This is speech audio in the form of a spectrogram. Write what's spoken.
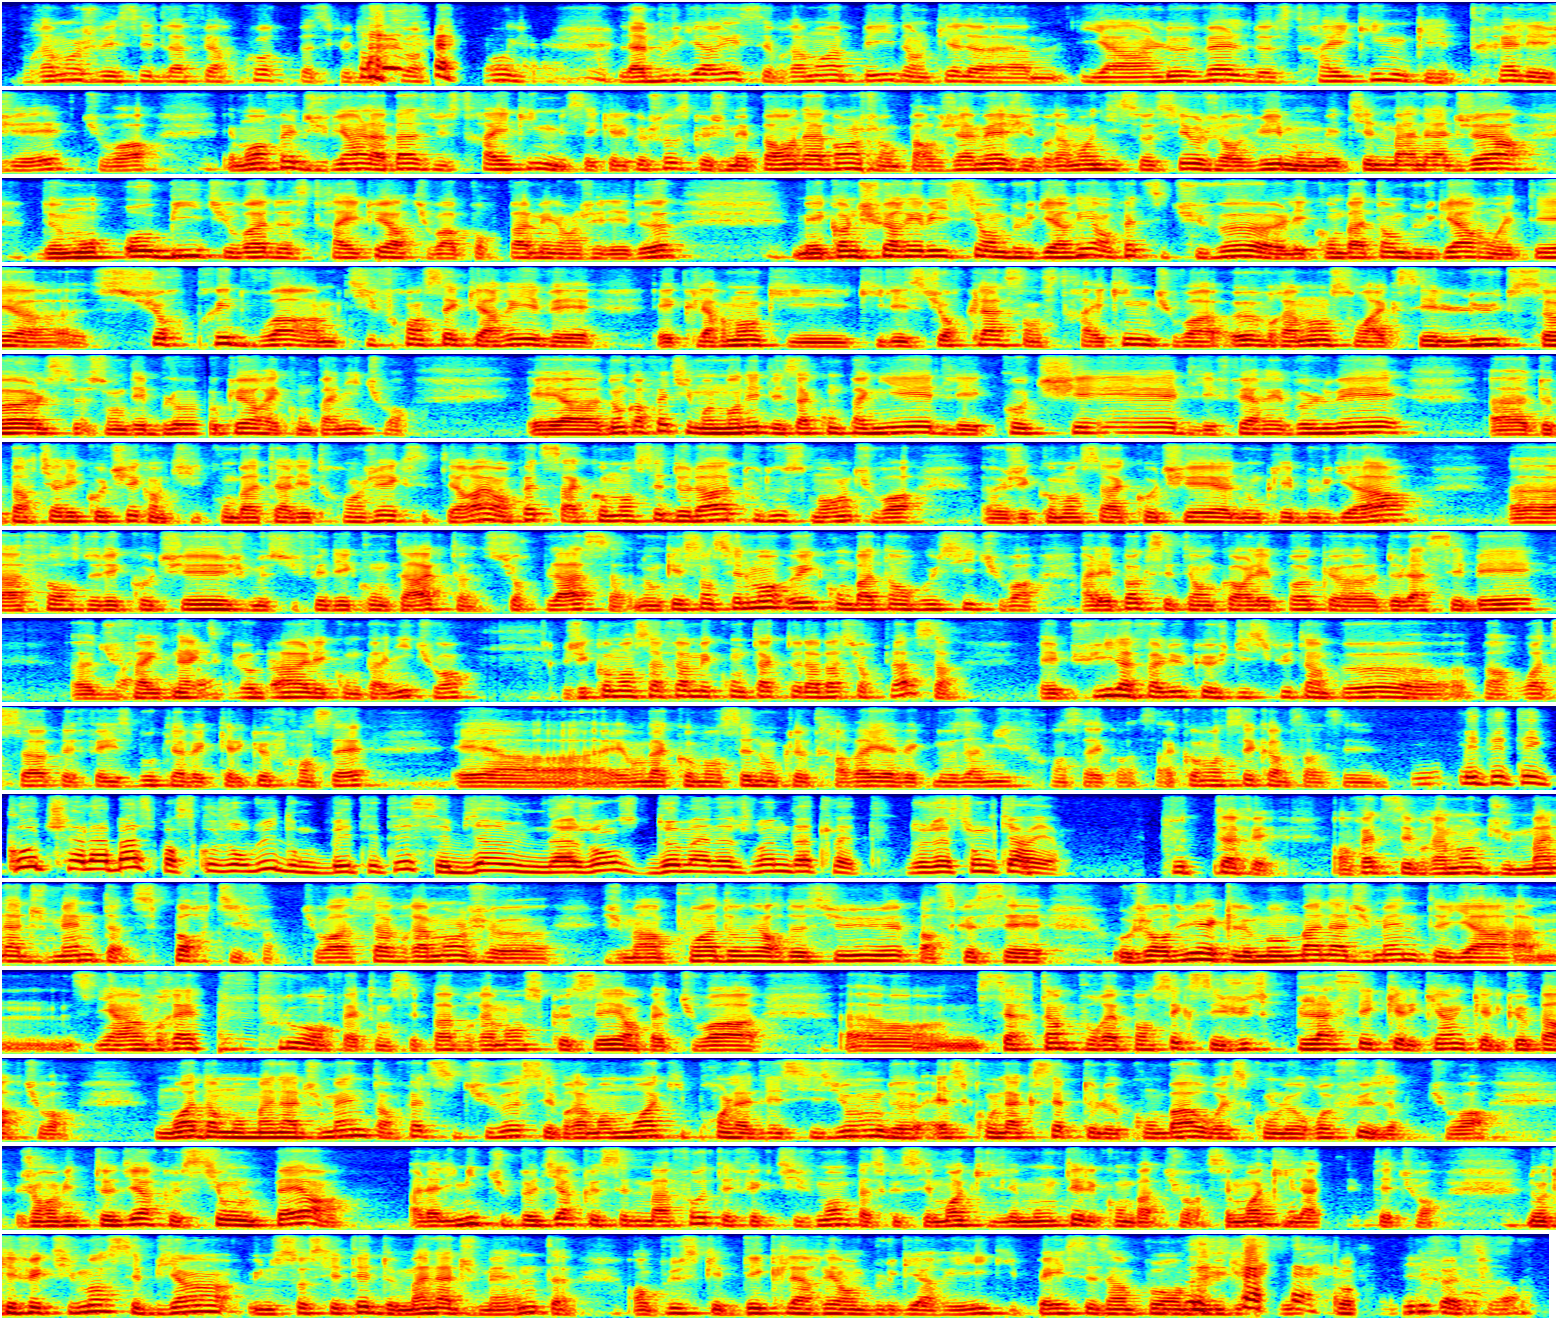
Vraiment, je vais essayer de la faire courte parce que l'histoire est longue. La Bulgarie, c'est vraiment un pays dans lequel euh, il y a un level de striking qui est très léger, tu vois. Et moi, en fait, je viens à la base du striking, mais c'est quelque chose que je mets pas en avant, j'en parle jamais. J'ai vraiment dissocié aujourd'hui mon métier de manager de mon hobby, tu vois, de striker, tu vois, pour pas mélanger les deux. Mais quand je suis arrivé ici en Bulgarie, en fait, si tu veux, les combattants bulgares ont été euh, surpris de voir un petit Français qui arrive et, et clairement qui, qui les surclasse en striking, tu vois. Eux, vraiment, sont axés lutte, sol, ce sont des bloqueurs et compagnie, tu vois. Et euh, donc, en fait, ils m'ont demandé de les accompagner, de les coacher, de les faire évoluer, euh, de partir les coacher quand ils combattaient à l'étranger, etc. Et en fait, ça a commencé de là, tout doucement, tu vois. Euh, j'ai commencé à coacher donc les Bulgares. à force de les coacher, je me suis fait des contacts sur place. Donc, essentiellement, eux, ils combattent en Russie, tu vois. À l'époque, c'était encore l'époque de l'ACB, du Fight Night Global et compagnie, tu vois. J'ai commencé à faire mes contacts là-bas sur place. Et puis, il a fallu que je discute un peu euh, par WhatsApp et Facebook avec quelques Français. Euh, et, on a commencé donc le travail avec nos amis français. Quoi. Ça a commencé comme ça. Mais tu étais coach à la base parce qu'aujourd'hui, donc BTT, c'est bien une agence de management d'athlètes, de gestion de carrière. Tout à fait. En fait, c'est vraiment du management sportif. Tu vois, ça vraiment, je, je mets un point d'honneur dessus parce que c'est aujourd'hui avec le mot management, il y a, il y a un vrai flou en fait. On ne sait pas vraiment ce que c'est. En fait, tu vois, euh, certains pourraient penser que c'est juste placer quelqu'un quelque part. Tu vois, moi dans mon management, en fait, si tu veux, c'est vraiment moi qui prends la décision de est-ce qu'on accepte le combat ou est-ce qu'on le refuse. Tu vois, j'ai envie de te dire que si on le perd à la limite, tu peux dire que c'est de ma faute, effectivement, parce que c'est moi qui l'ai monté les combats, tu vois. C'est moi qui l'ai accepté, tu vois. Donc, effectivement, c'est bien une société de management, en plus qui est déclarée en Bulgarie, qui paye ses impôts en Bulgarie, tu vois.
